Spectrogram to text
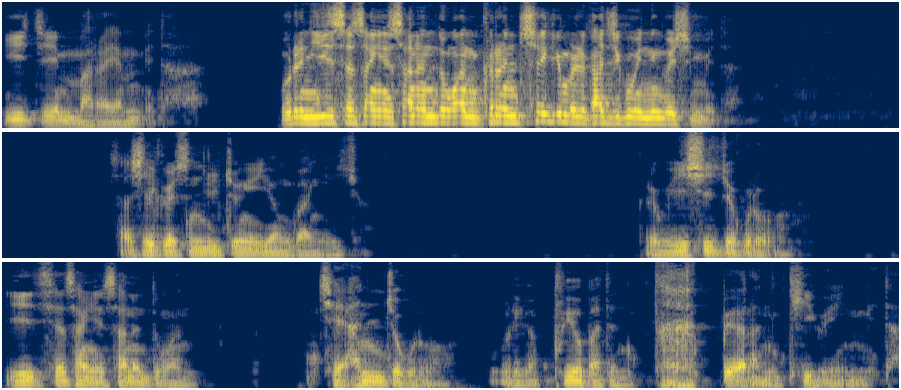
잊지 말아야 합니다. 우리는 이 세상에 사는 동안 그런 책임을 가지고 있는 것입니다. 사실 그것은 일종의 영광이죠. 그리고 일시적으로 이 세상에 사는 동안 제한적으로 우리가 부여받은 특별한 기회입니다.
